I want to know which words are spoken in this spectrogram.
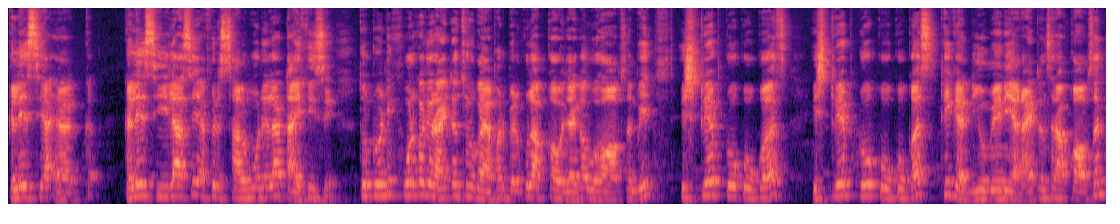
क्लेसिया से या फिर साल्मोनेला टाइफी से। तो 24 का जो राइट आंसर होगा यहाँ पर बिल्कुल आपका हो जाएगा, वो ऑप्शन बी स्ट्रेप्टोकोकस स्ट्रेप्टोकोकस, ठीक है, न्यूमेनिया, राइट आंसर आपका ऑप्शन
